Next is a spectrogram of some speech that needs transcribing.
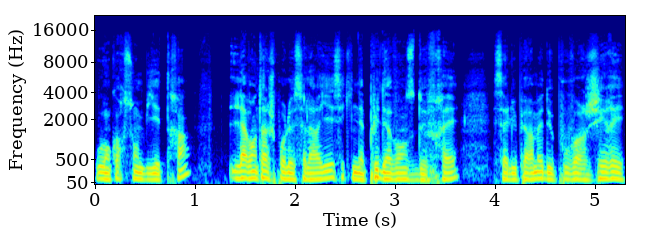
ou encore son billet de train. L'avantage pour le salarié, c'est qu'il n'a plus d'avance de frais. Ça lui permet de pouvoir gérer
